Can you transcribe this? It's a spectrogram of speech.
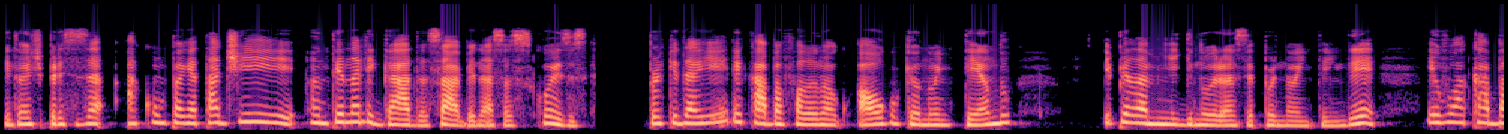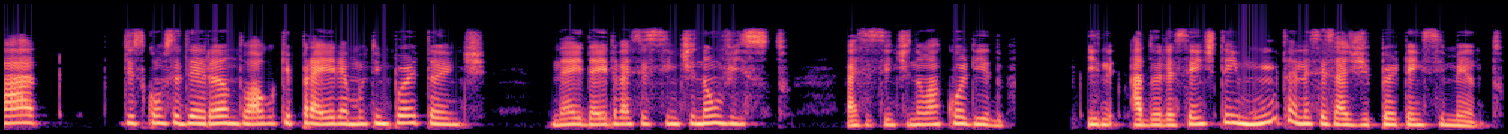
Então a gente precisa acompanhar, tá de antena ligada, sabe, nessas coisas, porque daí ele acaba falando algo que eu não entendo e pela minha ignorância por não entender, eu vou acabar desconsiderando algo que para ele é muito importante né? E daí ele vai se sentir não visto, vai se sentir não acolhido. E adolescente tem muita necessidade de pertencimento.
